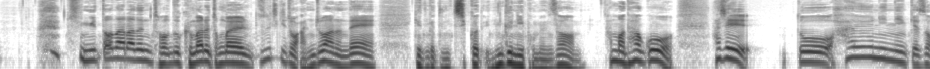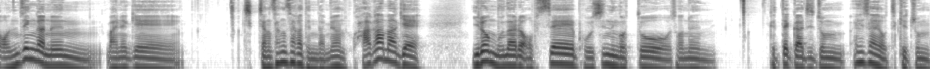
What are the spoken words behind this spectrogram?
중이 떠나라는 저도 그 말을 정말 솔직히 좀 안 좋아하는데 이게 그러니까 눈치껏 은근히 보면서 한번 하고 사실 또 하윤이 님께서 언젠가는 만약에 직장 상사가 된다면 과감하게 이런 문화를 없애 보시는 것도 저는 그때까지 좀 회사에 어떻게 좀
